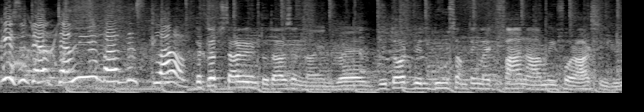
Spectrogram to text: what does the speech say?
Okay, so tell, tell me about this club. the club started in 2009 where we thought we'll do something like fan army for RCB.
